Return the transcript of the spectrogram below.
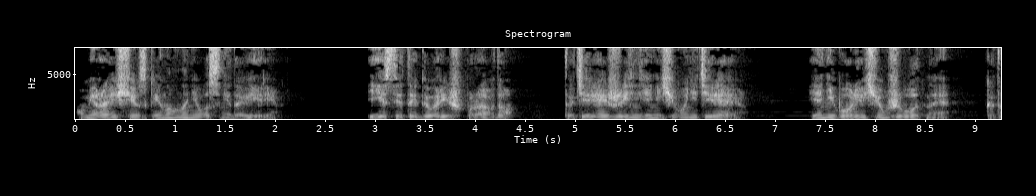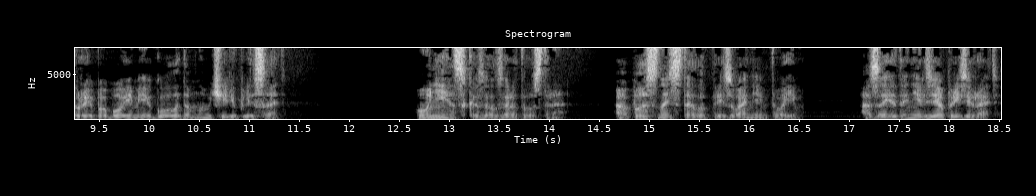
Умирающий взглянул на него с недоверием. «Если ты говоришь правду, то, теряя жизнь, я ничего не теряю. Я не более, чем животное, которое побоями и голодом научили плясать». «О нет», — сказал Заратустра, Опасность стала призванием твоим, а за это нельзя презирать.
